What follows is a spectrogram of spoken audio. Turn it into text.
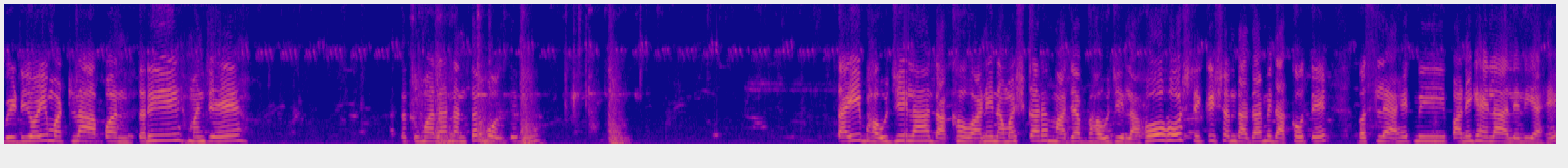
व्हिडिओही म्हटला आपण तरी म्हणजे आता तुम्हाला नंतर बोलते मी. ताई भाऊजीला दाखव आणि नमस्कार माझ्या भाऊजीला. हो हो श्रीकिशन दादा मी दाखवते. बसले आहेत. मी पाणी घ्यायला आलेली आहे.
